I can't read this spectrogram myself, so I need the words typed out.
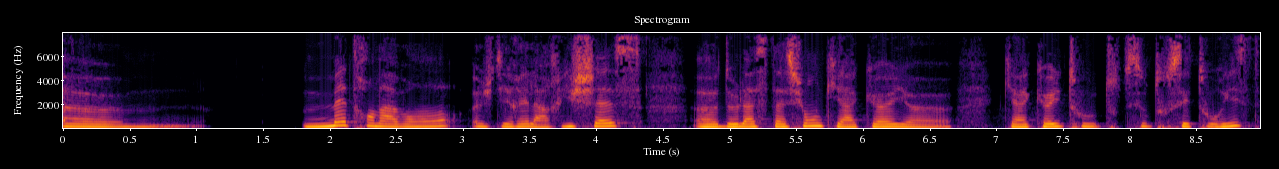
euh, mettre en avant, je dirais, la richesse euh, de la station qui accueille euh, qui accueille tous ces touristes.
